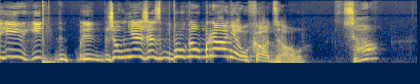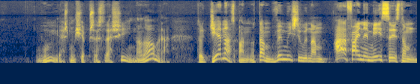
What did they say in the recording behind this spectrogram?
i, i y, żołnierze z długą bronią chodzą. Co? Uj, aż mi się przestraszyli. No dobra. To gdzie nas pan? No tam wymyślił nam, a fajne miejsce jest tam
